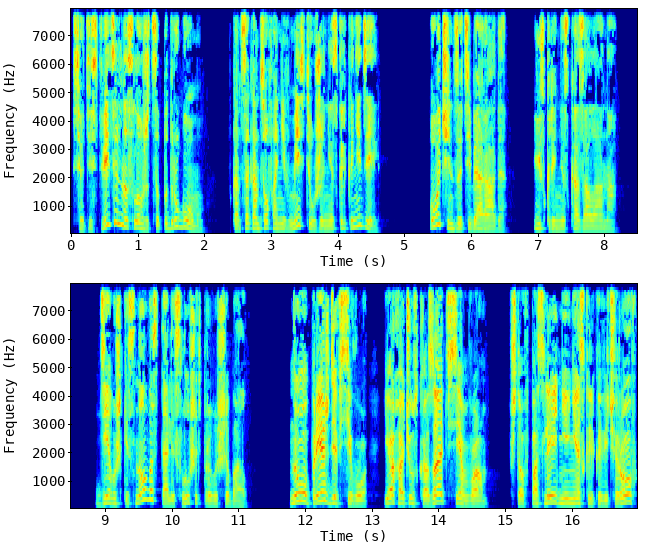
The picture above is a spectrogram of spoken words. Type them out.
все действительно сложится по-другому. В конце концов, они вместе уже несколько недель. «Очень за тебя рада», — искренне сказала она. Девушки снова стали слушать про вышибал. «Ну, прежде всего, я хочу сказать всем вам, что в последние несколько вечеров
